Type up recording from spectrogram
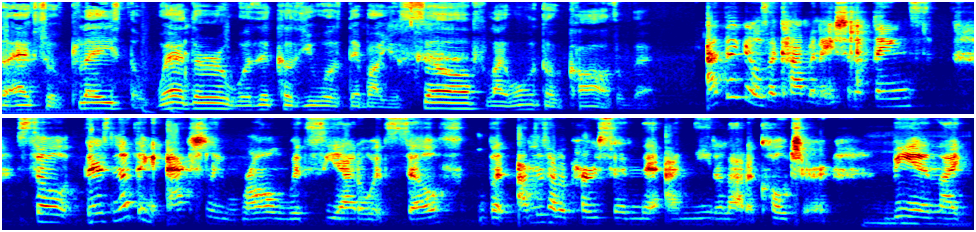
the actual place, the weather? Was it because you was there by yourself? Like, what was the cause of that? I think it was a combination of things. So there's nothing actually wrong with Seattle itself, but I'm the type of person that I need a lot of culture. Mm. Being like,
